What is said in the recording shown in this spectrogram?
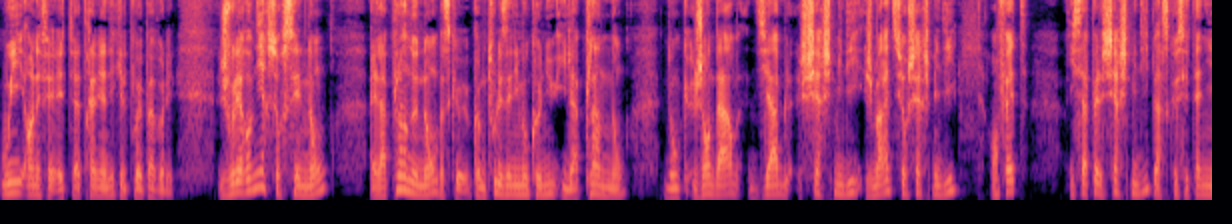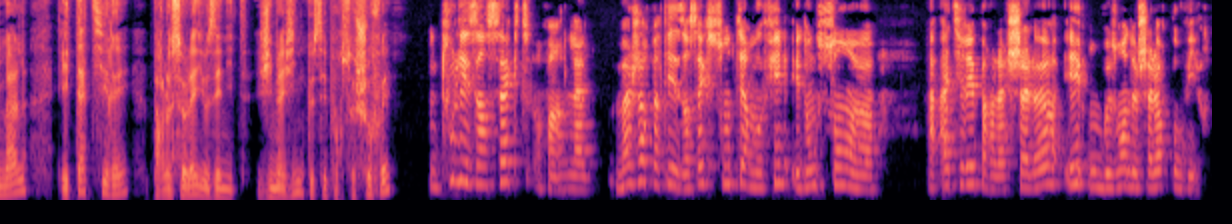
Oui, en effet, et tu as très bien dit qu'elle pouvait pas voler. Je voulais revenir sur ces noms. Elle a plein de noms, parce que comme tous les animaux connus, il a plein de noms. Donc gendarme, diable, cherche midi. Je m'arrête sur cherche midi. En fait, il s'appelle cherche midi parce que cet animal est attiré par le soleil au zénith. J'imagine que c'est pour se chauffer Tous les insectes, enfin la majeure partie des insectes sont thermophiles et donc sont euh, attirés par la chaleur et ont besoin de chaleur pour vivre.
